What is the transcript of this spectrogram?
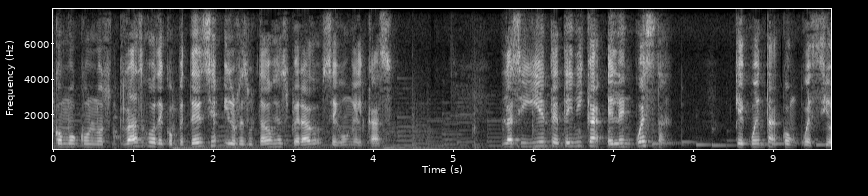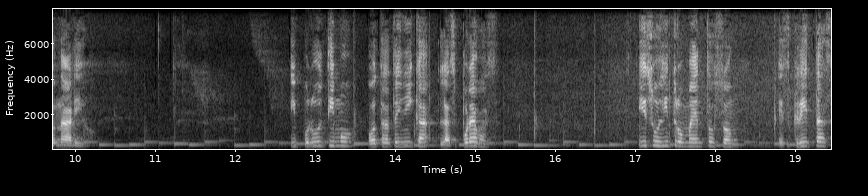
como con los rasgos de competencia y los resultados esperados según el caso. La siguiente técnica es la encuesta que cuenta con cuestionario. Y por último, otra técnica, las pruebas. Y sus instrumentos son escritas,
